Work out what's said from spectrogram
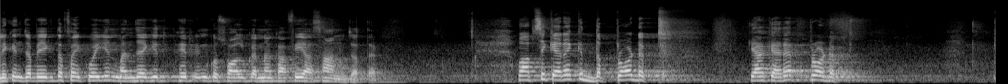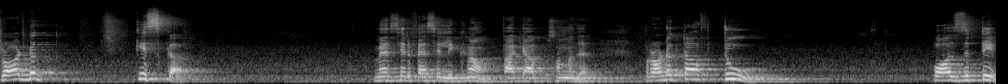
लेकिन जब एक दफ़ा इक्वेशन बन जाएगी तो फिर इनको सॉल्व करना काफ़ी आसान हो जाता है। वो आपसे कह रहा है कि द प्रोडक्ट क्या कह रहा है? प्रोडक्ट प्रोडक्ट किसका? मैं सिर्फ़ ऐसे लिख रहा हूँ, ताकि आपको समझ आए। Product of two positive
